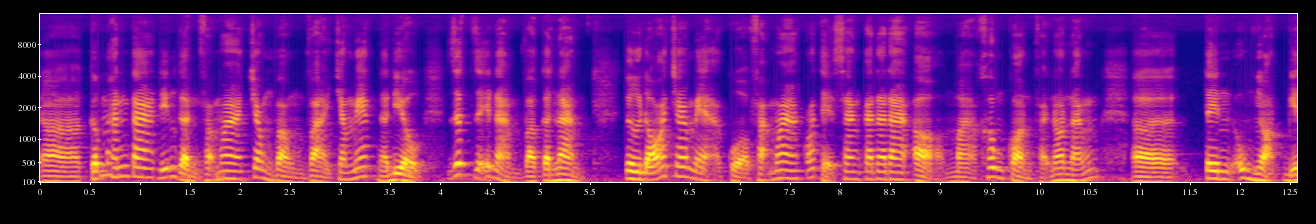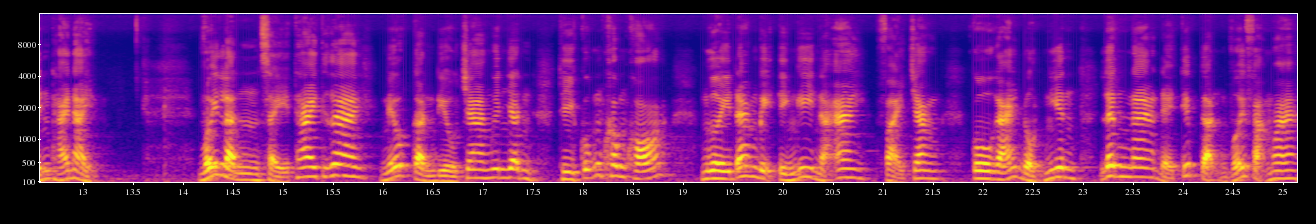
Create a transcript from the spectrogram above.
à, cấm hắn ta đến gần Phạm Hoa trong vòng vài trăm mét là điều rất dễ làm và cần làm. Từ đó cha mẹ của Phạm Hoa có thể sang Canada ở mà không còn phải lo lắng uh, tên ung nhọt biến thái này. Với lần xảy thai thứ hai, nếu cần điều tra nguyên nhân thì cũng không khó. Người đang bị tình nghi là ai? Phải chăng cô gái đột nhiên lân na để tiếp cận với Phạm Hoa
